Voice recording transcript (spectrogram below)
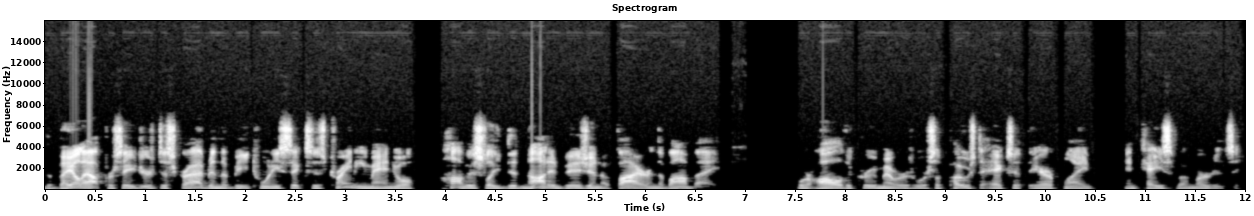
The bailout procedures described in the B 26's training manual obviously did not envision a fire in the bomb bay where all the crew members were supposed to exit the airplane in case of emergency.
